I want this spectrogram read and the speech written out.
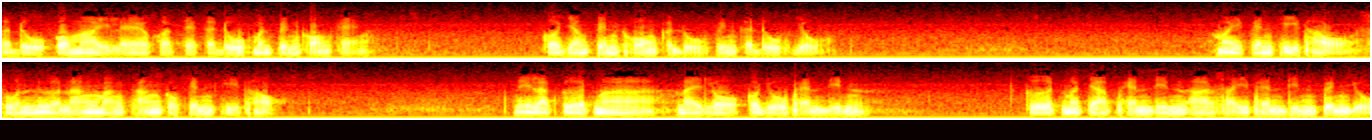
กระดูกก็ไหม้แล้วก็แต่กระดูกมันเป็นของแข็ง ก็ยังเป็นของกระดูกเป็นกระดูกอยู่ ไม่เป็นขี้เท่า ส่วนเนื้อหนังมังสังก็เป็นขี้เท่า นี่ละเกิดมาในโลกก็อยู่แผ่นดิน เกิดมาจากแผ่นดินอาศัยแผ่นดินเป็นอยู่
